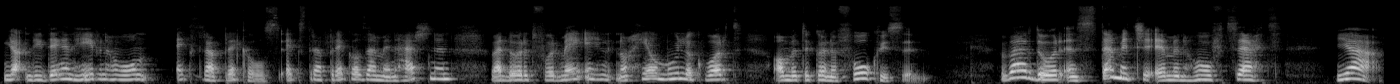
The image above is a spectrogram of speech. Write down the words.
ja, die dingen geven gewoon extra prikkels. Extra prikkels aan mijn hersenen, waardoor het voor mij eigenlijk nog heel moeilijk wordt om me te kunnen focussen. Waardoor een stemmetje in mijn hoofd zegt: Ja,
